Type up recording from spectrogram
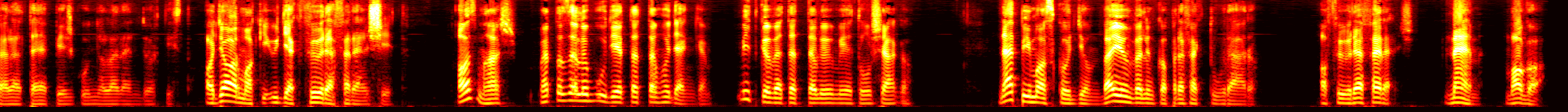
felelte epés gunnyal a rendőrtiszt. A gyarmaki ügyek főreferensét. Az más, mert az előbb úgy értettem, hogy engem. Mit követett elő méltósága? Ne pimaszkodjon, bejön velünk a prefektúrára. A főreferens? Nem, maga.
